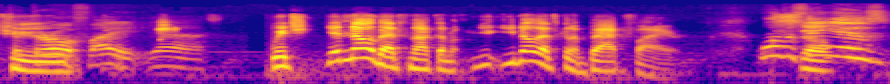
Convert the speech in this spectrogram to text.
To, to, throw a fight. Yeah. which you know that's not gonna you, you know that's gonna backfire Well, the So- thing is,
